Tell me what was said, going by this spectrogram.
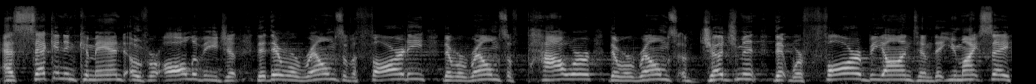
as second in command over all of Egypt, that there were realms of authority, there were realms of power, there were realms of judgment that were far beyond him, that you might say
